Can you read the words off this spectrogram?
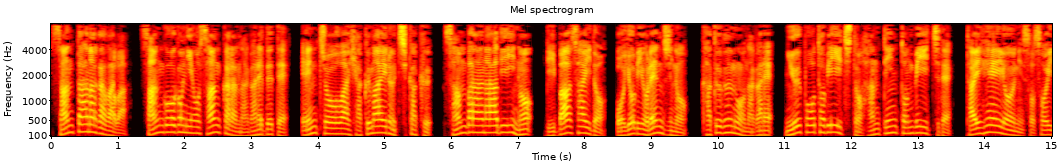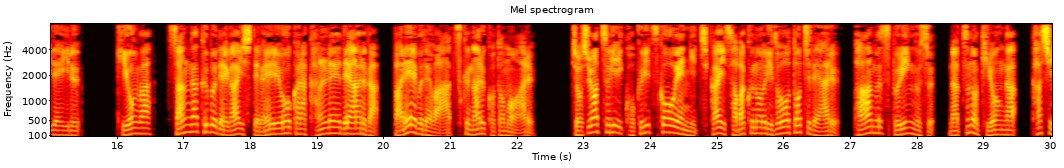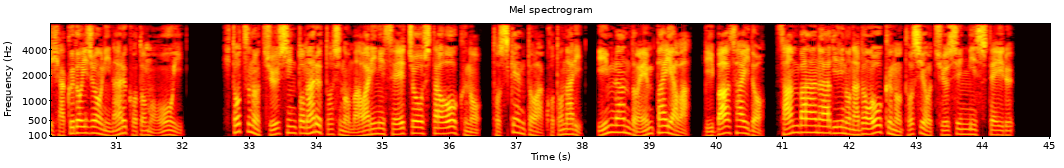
サンタアナ川は、サンゴルゴニオ山から流れ出て、延長は100マイル近く、サンバーナーディーノ、リバーサイド、及びオレンジの各郡を流れ、ニューポートビーチとハンティントンビーチで太平洋に注いでいる。気温は山岳部で外して冷涼から寒冷であるが、バレー部では暑くなることもある。ジョシュアツリー国立公園に近い砂漠のリゾート地である、パームスプリングス、夏の気温が、下肢100度以上になることも多い。一つの中心となる都市の周りに成長した多くの都市圏とは異なり、インランドエンパイアは、リバーサイド、サンバーナーディーノなど多くの都市を中心にしている。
